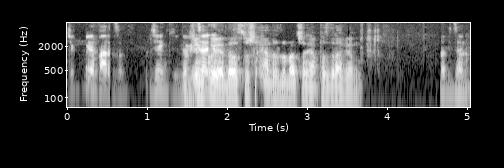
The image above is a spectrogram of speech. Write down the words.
Dziękuję bardzo. Dzięki. Do. Dziękuję, do usłyszenia, do zobaczenia. Pozdrawiam. Do widzenia.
